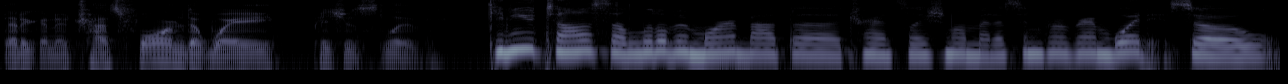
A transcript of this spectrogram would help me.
that are gonna transform the way patients live. Can you tell us a little bit more about the translational medicine program? What so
